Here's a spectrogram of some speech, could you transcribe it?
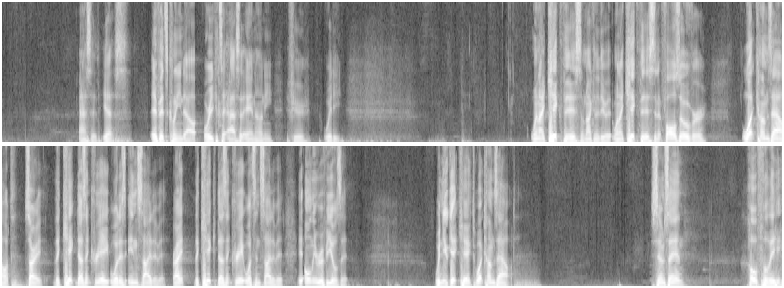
Acid, yes. If it's cleaned out. Or you could say acid and honey if you're witty. When I kick this, I'm not going to do it. When I kick this and it falls over, what comes out, sorry, the kick doesn't create what is inside of it, right? The kick doesn't create what's inside of it, it only reveals it. When you get kicked, what comes out? See what I'm saying? Hopefully,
